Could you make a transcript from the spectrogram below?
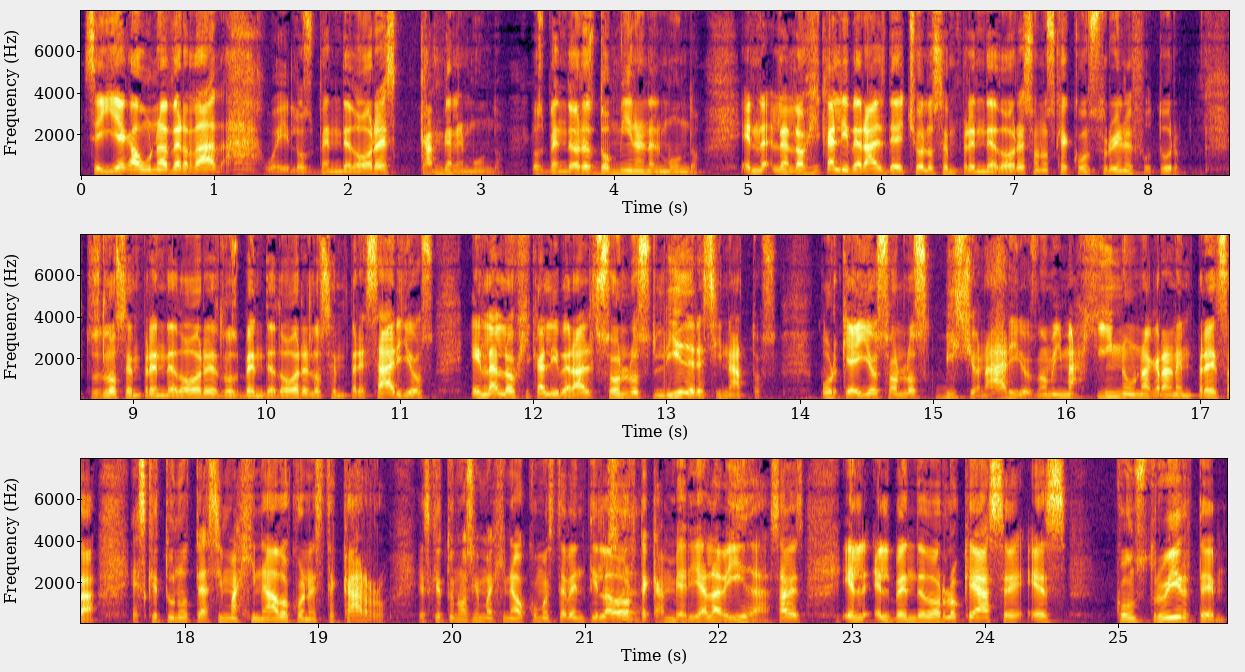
Se llega a una verdad, ah, güey, los vendedores cambian el mundo. Los vendedores dominan el mundo. En la lógica liberal, de hecho, los emprendedores son los que construyen el futuro. Entonces, los emprendedores, los vendedores, los empresarios, en la lógica liberal son los líderes innatos, porque ellos son los visionarios, ¿no? Me imagino una gran empresa. Es que tú no te has imaginado con este carro. Es que tú no has imaginado cómo este ventilador te cambiaría la vida, ¿sabes? El, el vendedor lo que hace es construirte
